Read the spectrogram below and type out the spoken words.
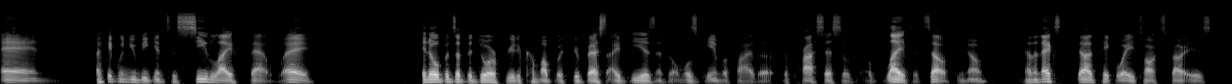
And I think when you begin to see life that way, it opens up the door for you to come up with your best ideas and to almost gamify the, the process of, of life itself, you know? Now, the next uh, takeaway he talks about is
